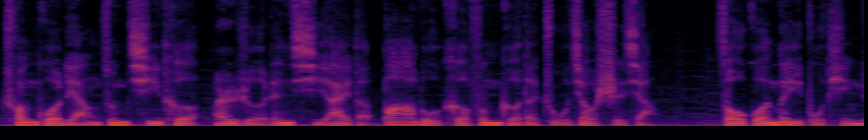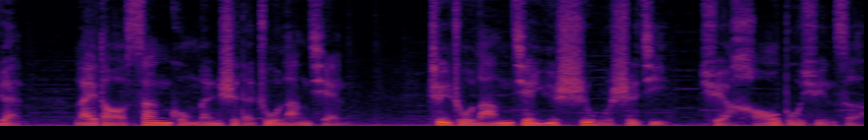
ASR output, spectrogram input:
穿过两尊奇特而惹人喜爱的巴洛克风格的主教石像，走过内部庭院，来到三拱门式的柱廊前。这柱廊建于15世纪，却毫不逊色。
